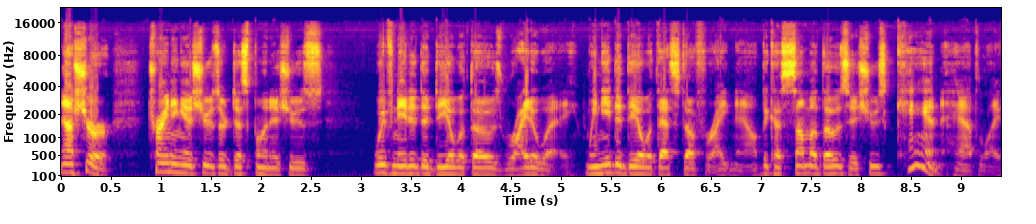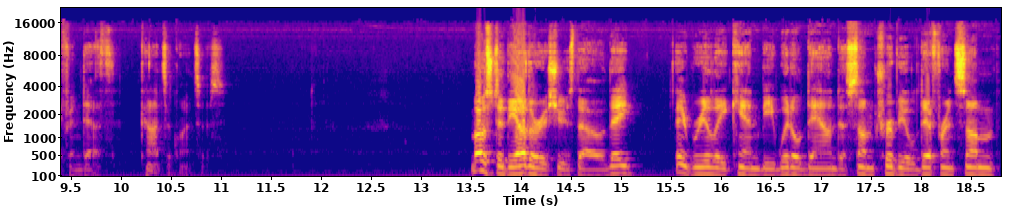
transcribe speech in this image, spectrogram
Now, sure, training issues or discipline issues, we've needed to deal with those right away. We need to deal with that stuff right now because some of those issues can have life and death consequences. Most of the other issues, though, they, they really can be whittled down to some trivial difference, some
